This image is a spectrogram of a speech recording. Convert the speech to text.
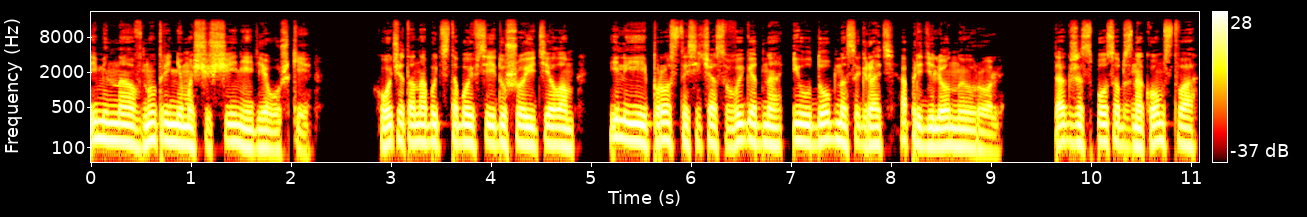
именно о внутреннем ощущении девушки. Хочет она быть с тобой всей душой и телом, или ей просто сейчас выгодно и удобно сыграть определенную роль. Также способ знакомства,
